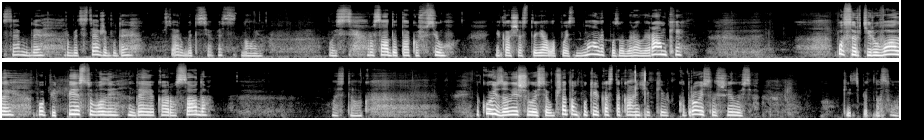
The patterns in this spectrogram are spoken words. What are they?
все буде робитися, це вже буде все робитися весною. Ось розсаду також всю, яка ще стояла, познімали, позабирали рамки, посортували, попідписували, де яка розсада. Ось так. Якоїсь залишилося, взагалі там по кілька стаканчиків, котроїсь лишилося. Кіт спить на соломі.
